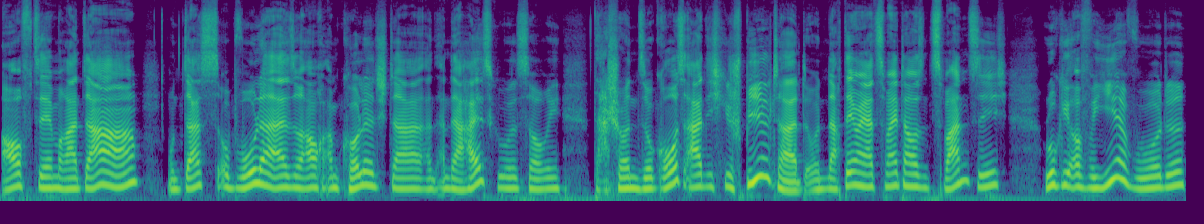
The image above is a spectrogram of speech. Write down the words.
auf dem Radar. Und das, obwohl er also auch am College da, an der Highschool, sorry, da schon so großartig gespielt hat. Und nachdem er ja 2020 Rookie of the Year wurde,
